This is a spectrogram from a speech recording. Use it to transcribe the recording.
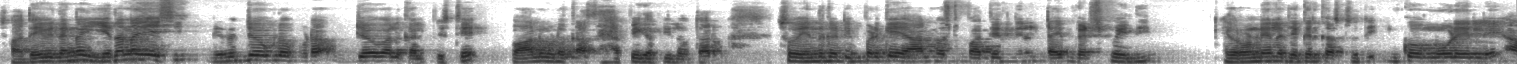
సో అదేవిధంగా ఏదైనా చేసి నిరుద్యోగులకు కూడా ఉద్యోగాలు కల్పిస్తే వాళ్ళు కూడా కాస్త హ్యాపీగా ఫీల్ అవుతారు. సో ఎందుకంటే ఇప్పటికే ఆల్మోస్ట్ పద్దెనిమిది నెలలు టైం గడిచిపోయింది. ఇక రెండేళ్ళ దగ్గరికి వస్తుంది. ఇంకో మూడేళ్ళే ఆ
